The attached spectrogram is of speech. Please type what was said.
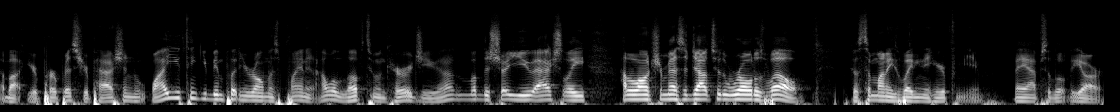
about your purpose, your passion, why you think you've been put here on this planet. I would love to encourage you. And I'd love to show you actually how to launch your message out to the world as well because somebody's waiting to hear from you. They absolutely are.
